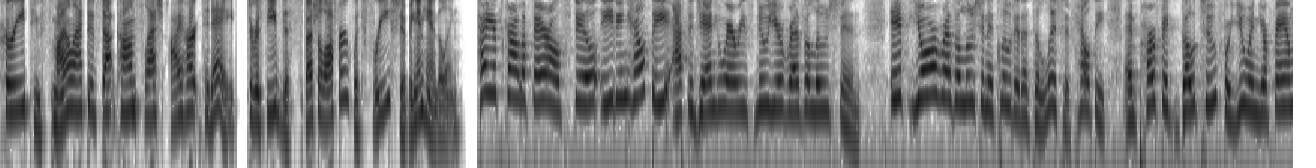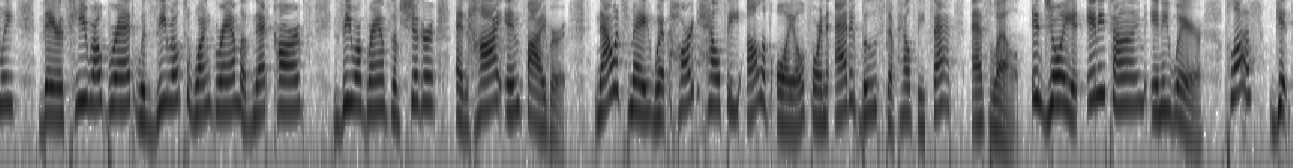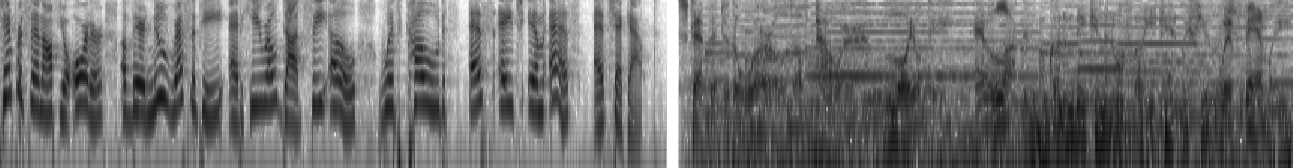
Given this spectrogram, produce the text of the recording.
Hurry to smileactives.com slash iHeart today to receive this special offer with free shipping and handling. Hey, it's Carla Ferrell, still eating healthy after January's New Year resolution. If your resolution included a delicious, healthy, and perfect go-to for you and your family, there's Hero Bread with zero to one gram of net carbs, zero grams of sugar, and high in fiber. Now it's made with heart healthy olive oil for an added boost of healthy fats as well. Enjoy it anytime, anywhere. Plus, get 10% off your order of their new recipe at hero.co with code SHMS at checkout. Step into the world of power, loyalty, and luck. I'm gonna make him an offer he can't refuse. With family,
